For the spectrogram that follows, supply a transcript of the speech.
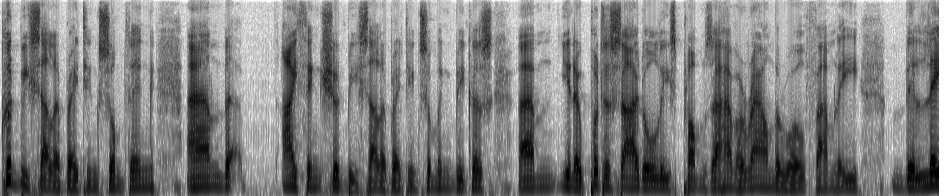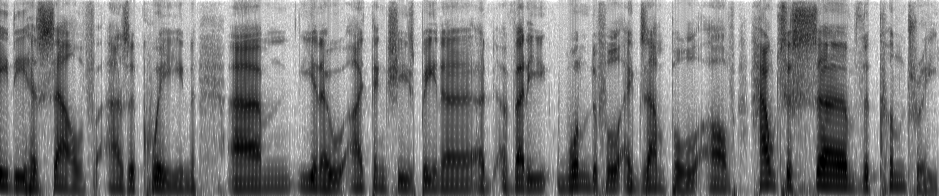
could be celebrating something and I think should be celebrating something because, um, you know, put aside all these problems I have around the royal family, the lady herself as a queen, um, you know, I think she's been a, a, a very wonderful example of how to serve the country.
